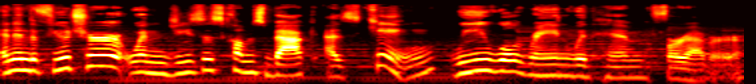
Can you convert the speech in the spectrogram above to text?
And in the future, when Jesus comes back as King, we will reign with him forever.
